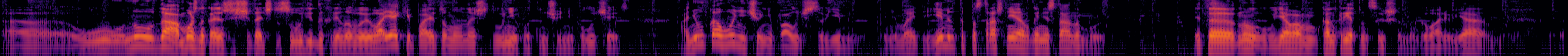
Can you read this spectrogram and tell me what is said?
э, ну да, можно, конечно, считать, что саудиды хреновые вояки, поэтому, значит, у них вот ничего не получается. А ни у кого ничего не получится в Йемене, понимаете? Йемен-то пострашнее Афганистана будет. Это, ну, я вам конкретно совершенно говорю. Я э,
